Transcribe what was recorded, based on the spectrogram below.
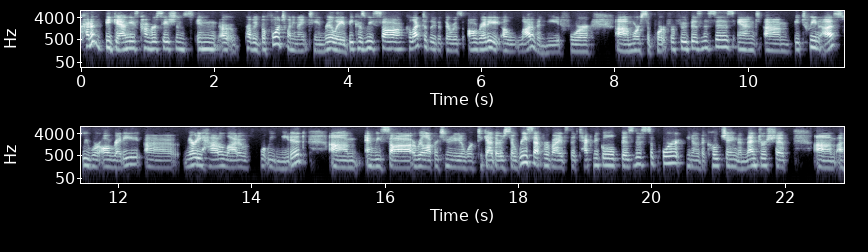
kind of began these conversations in probably before 2019, really, because we saw collectively that there was already a lot of a need for uh, more support for food businesses. And um, between us, we were already, uh, we already had a lot of what we needed. Um, and we saw a real opportunity to work together. So Reset provides the technical business support, you know, the coaching, the mentorship, um, a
